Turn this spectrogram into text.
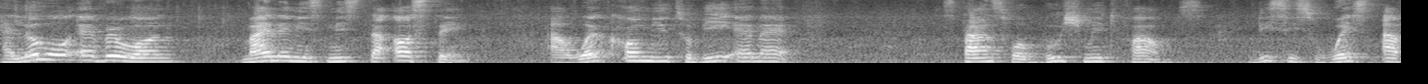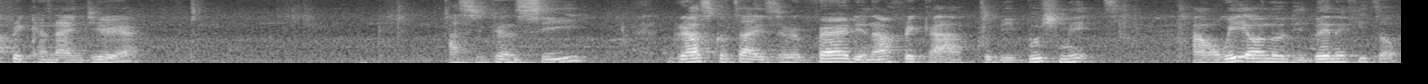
Hello everyone, my name is Mr. Austin. I welcome you to BMF. Stands for Bushmeat Farms. This is West Africa, Nigeria. As you can see, grass cutter is referred in Africa to be bushmeat and we all know the benefits of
